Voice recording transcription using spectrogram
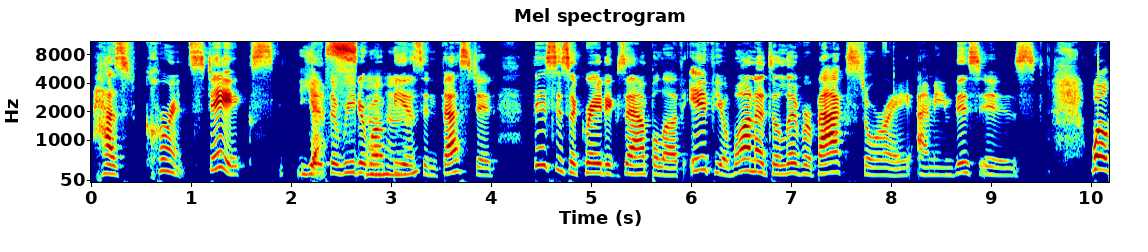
has current stakes yes. the, reader mm-hmm. won't be mm-hmm. as invested this is a great example of if you want to deliver backstory. I mean, this is. Well,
